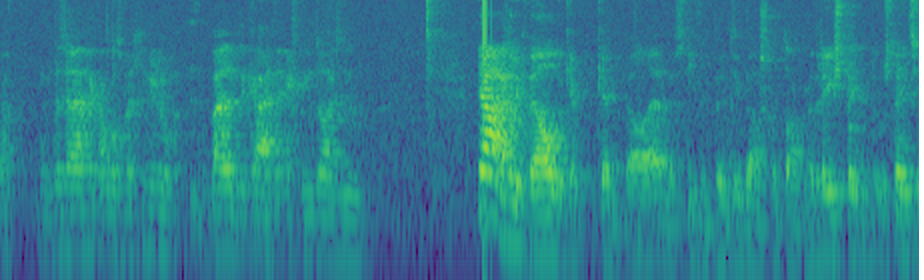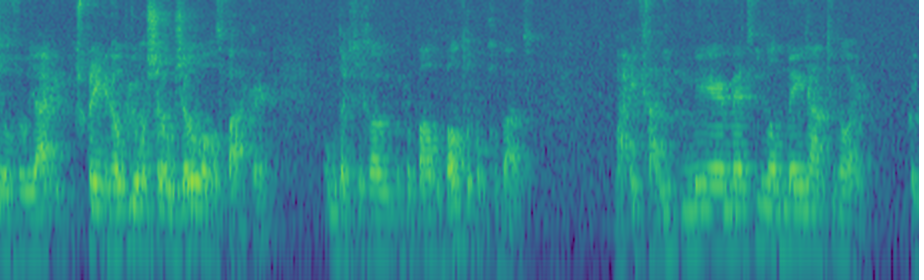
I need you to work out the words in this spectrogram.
Ja. Dat is eigenlijk alles wat je nu nog buiten de kaarten echt in darts doet. Ja, eigenlijk wel. Ik heb, ik heb wel hè, met Steven Bunting wel eens contact. Met race spreek ik nog steeds heel veel. Ja, ik spreek een hoop jongens sowieso al wat vaker omdat je gewoon een bepaalde band hebt opgebouwd. Maar ik ga niet meer met iemand mee naar een toernooi. ik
